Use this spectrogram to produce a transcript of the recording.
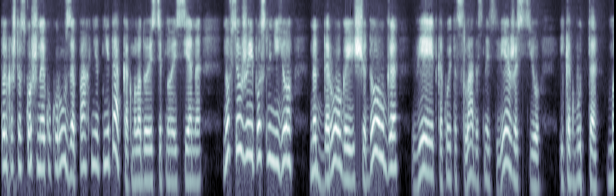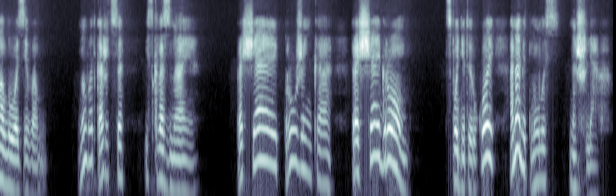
Только что скошенная кукуруза пахнет не так, как молодое степное сено, но все же и после нее над дорогой еще долго веет какой-то сладостной свежестью, и как будто молозивом. Ну вот, кажется, и сквозная. Прощай, пруженька, прощай, гром. С поднятой рукой она метнулась на шлях.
